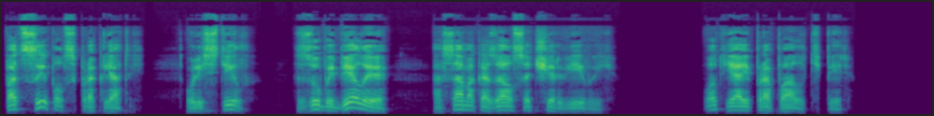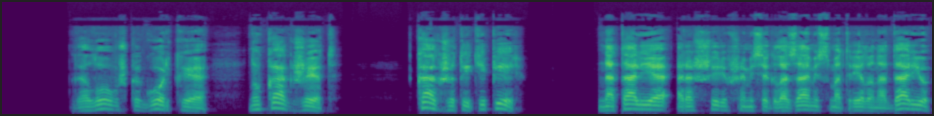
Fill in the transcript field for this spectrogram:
Подсыпался проклятый, улестил, зубы белые, а сам оказался червивый. Вот я и пропал теперь. Головушка горькая, ну как же это? Как же ты теперь? Наталья расширившимися глазами смотрела на Дарью,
